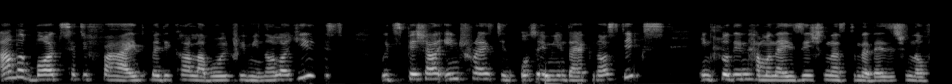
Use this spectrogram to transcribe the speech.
I'm a board certified medical laboratory immunologist with special interest in autoimmune diagnostics, including harmonization and standardization of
